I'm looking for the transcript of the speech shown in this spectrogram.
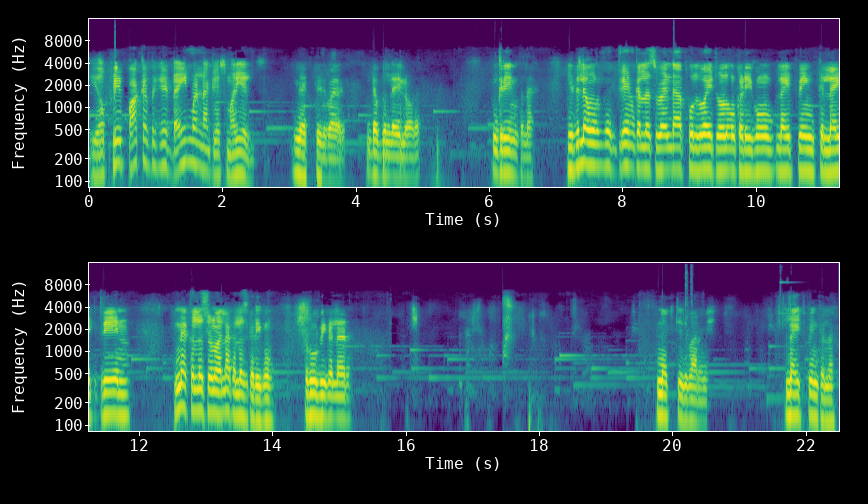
இது அப்படியே பார்க்கறதுக்கு டைமண்ட் நெக்லஸ் மாதிரியே இருக்கு நெக்ஸ்ட் இது பாருங்க டபுள் லைனோட கிரீன் கலர் இதில் உங்களுக்கு கிரீன் கலர்ஸ் வேண்டாம் ஃபுல் ஒயிட் வேணும் கிடைக்கும் லைட் பிங்க் லைட் கிரீன் என்ன கலர்ஸ் வேணும் எல்லா கலர்ஸ் கிடைக்கும் ரூபி கலர் நெக்ஸ்ட் இது பாருங்க light pink colour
